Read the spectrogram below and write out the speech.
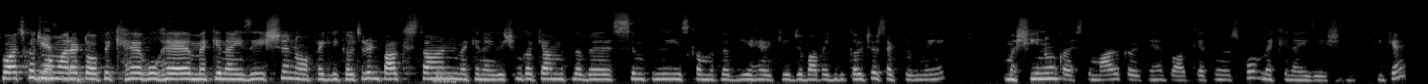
तो आज का जो Yes, हमारा टॉपिक है वो है mechanization of agriculture in Pakistan mechanization का क्या मतलब है? सिंपली इसका मतलब ये है कि जब आप एग्रीकल्चर सेक्टर में मशीनों का इस्तेमाल करते हैं तो आप कहते हैं उसको मैकेनाइजेशन ठीक है?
